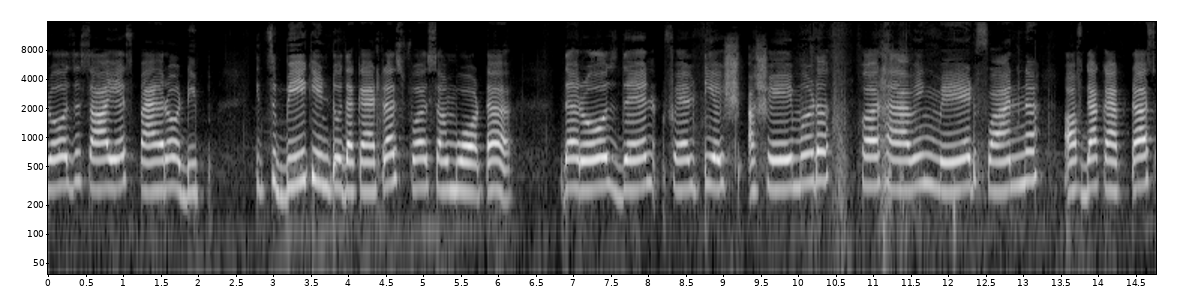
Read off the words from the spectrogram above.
rose saw a sparrow dip its beak into the cactus for some water. The rose then felt ashamed for having made fun of the cactus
